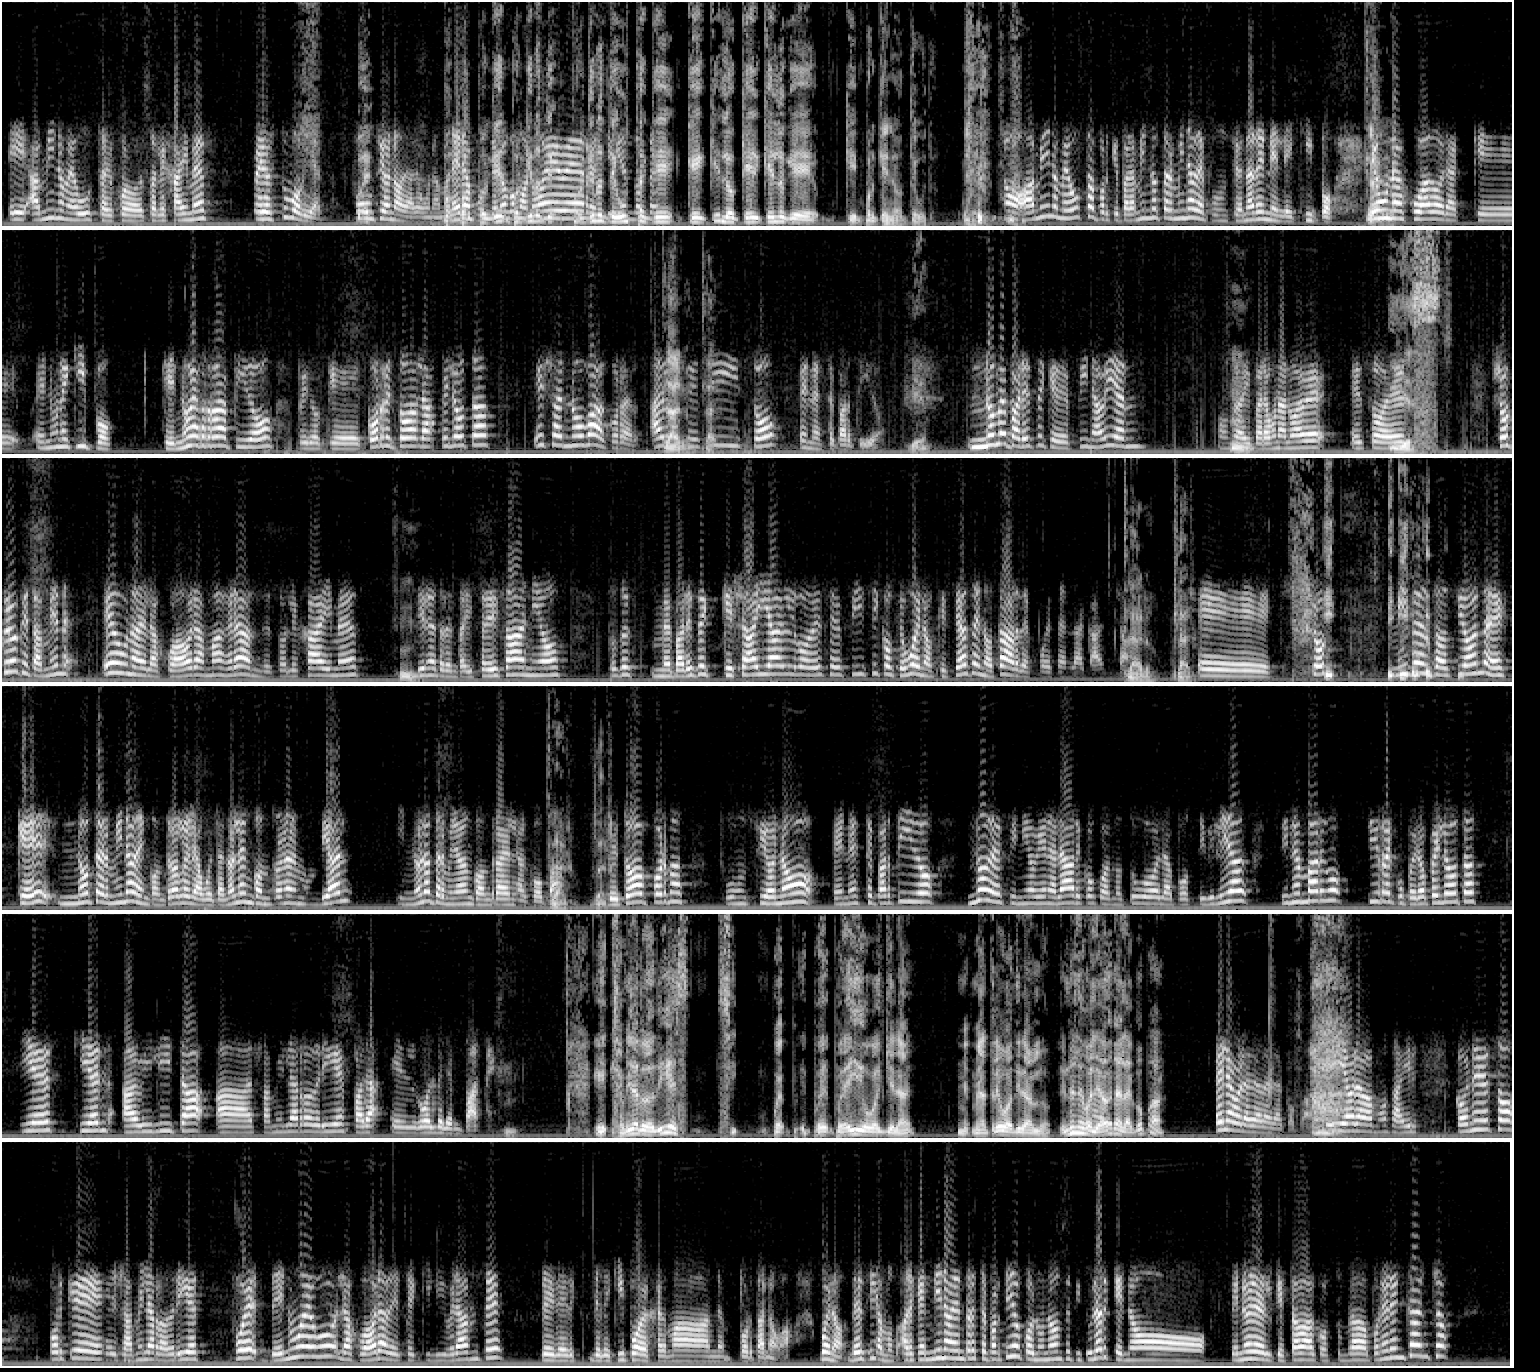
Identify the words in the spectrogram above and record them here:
eh, a mí no me gusta el juego de Soledad Jaimes, pero estuvo bien. Bueno, Funcionó de alguna ¿Por, manera, por- por qué, funcionó por como qué no te, nueve, por qué no te gusta? ¿Qué, es lo que, lo que, que- ¿Por qué no te gusta? No, a mí no me gusta porque para mí no termina de funcionar en el equipo. Claro. Es una jugadora que en un equipo que no es rápido, pero que corre todas las pelotas, ella no va a correr. Algo Claro, que claro. sí hizo en este partido. Bien. No me parece que defina bien. O sea, Mm. y para una 9 eso es... Yo creo que también es una de las jugadoras más grandes, Ole Jaimes, Hmm. tiene 36 años, entonces me parece que ya hay algo de ese físico que, bueno, que se hace notar después en la cancha. Claro, claro. Eh, yo, Y- y- mi y- sensación es que no termina de encontrarle la vuelta, no la encontró en el Mundial y no la terminó de encontrar en la Copa. Claro, claro. De todas formas, funcionó en este partido, no definió bien al arco cuando tuvo la posibilidad, sin embargo, sí recuperó pelotas y es quien habilita a Yamila Rodríguez para el gol del empate. Eh, Yamila Rodríguez, sí, puede, puede- por ahí digo cualquiera, ¿eh? me, me atrevo a tirarlo. ¿No es la goleadora de la Copa? Es la goleadora de la Copa. Y ahora vamos a ir con eso, porque Yamila Rodríguez fue de nuevo la jugadora desequilibrante del, del equipo de Germán Portanova. Bueno, decíamos, Argentina entra a este partido con un once titular que no, que no era el que estaba acostumbrado a poner en cancha,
